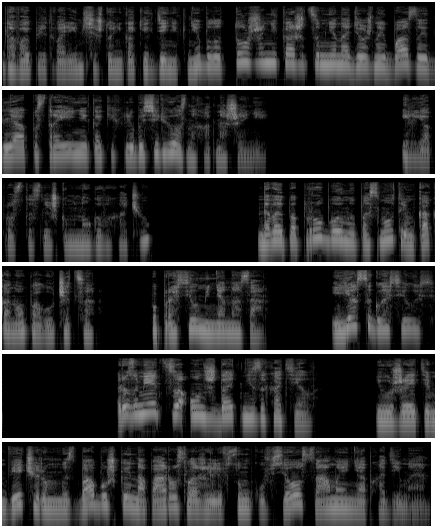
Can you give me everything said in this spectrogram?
«давай притворимся, что никаких денег не было» тоже не кажется мне надежной базой для построения каких-либо серьезных отношений. Или я просто слишком многого хочу? «Давай попробуем и посмотрим, как оно получится», — попросил меня Назар. И я согласилась. Разумеется, он ждать не захотел. И уже этим вечером мы с бабушкой на пару сложили в сумку все самое необходимое.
